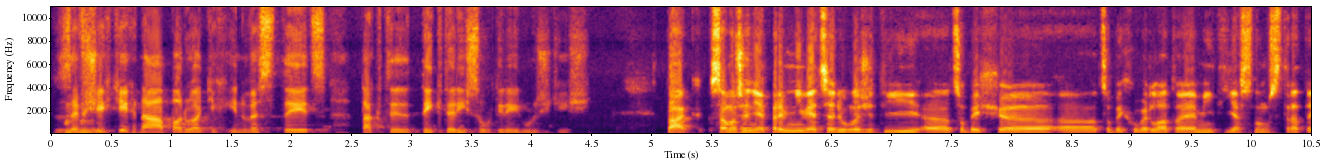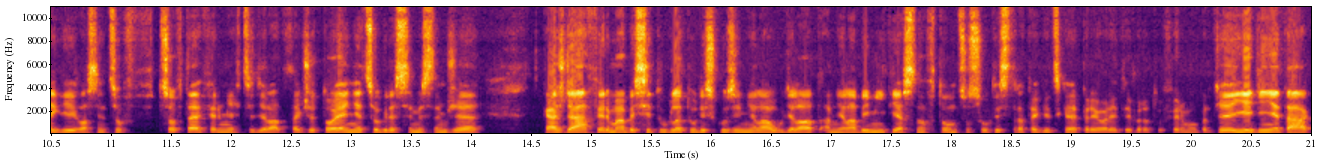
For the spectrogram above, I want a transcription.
ze mhm. všech těch nápadů a těch investic, tak ty, ty které jsou ty nejdůležitější? Tak, samozřejmě, první věc je důležitý, eh, co bych, eh, eh, co bych uvedla, to je mít jasnou strategii, vlastně co co v té firmě chci dělat. Takže to je něco, kde si myslím, že každá firma by si tuhle tu diskuzi měla udělat a měla by mít jasno v tom, co jsou ty strategické priority pro tu firmu. Protože jedině tak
